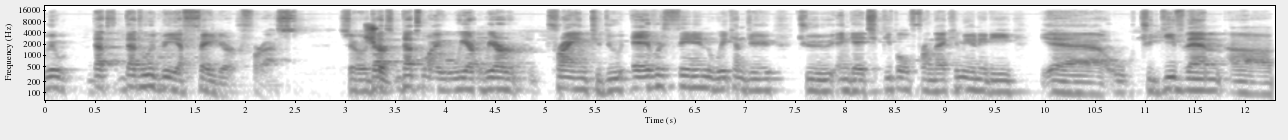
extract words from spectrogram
we that that would be a failure for us so sure. that's that's why we are we are trying to do everything we can do to engage people from the community, uh, to give them uh,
